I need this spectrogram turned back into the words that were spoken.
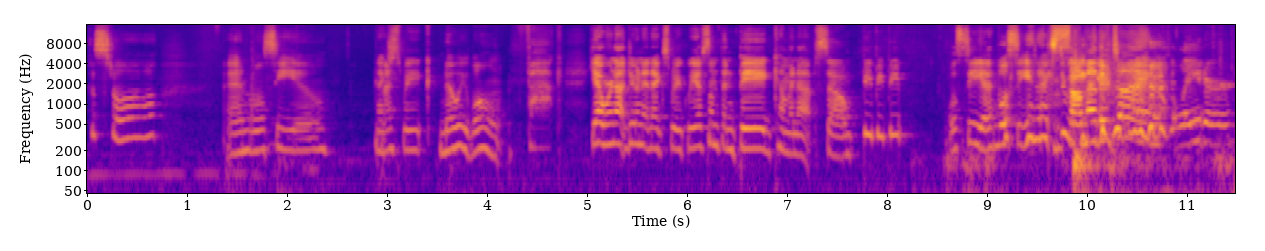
book store. And we'll see you. Next week. No, we won't. Fuck. Yeah, we're not doing it next week. We have something big coming up, so beep beep beep. We'll see you We'll see you next week. some other time. Later.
